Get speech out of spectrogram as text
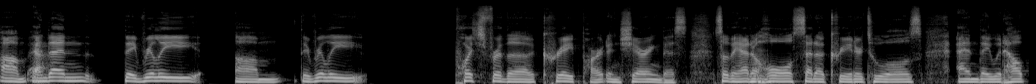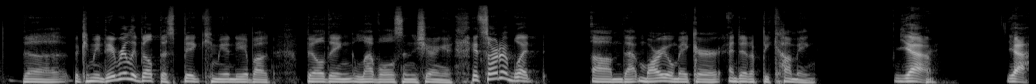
Um, Yeah. and then they really, um, they really pushed for the create part and sharing this. So they had a Mm. whole set of creator tools, and they would help the the community. They really built this big community about building levels and sharing it. It's sort of what um, that Mario Maker ended up becoming. Yeah, yeah.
